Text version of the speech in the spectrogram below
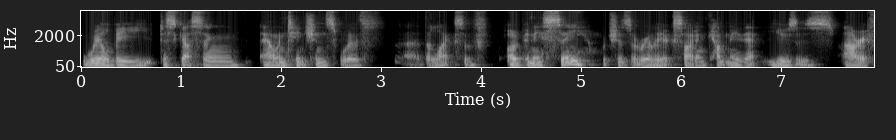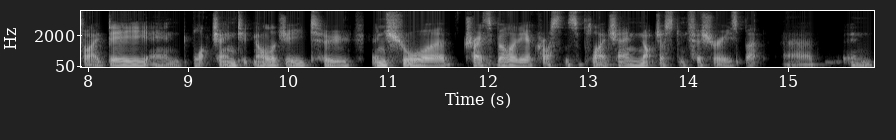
we'll be discussing our intentions with uh, the likes of OpenSC, which is a really exciting company that uses RFID and blockchain technology to ensure traceability across the supply chain, not just in fisheries, but uh, in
